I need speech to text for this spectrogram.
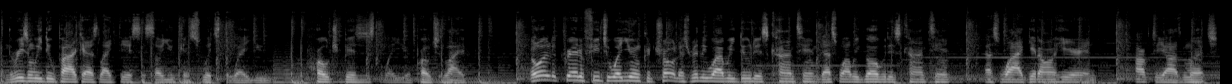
And the reason we do podcasts like this is so you can switch the way you approach business, the way you approach life. In order to create a future where you're in control, that's really why we do this content. That's why we go over this content. That's why I get on here and talk to y'all as much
